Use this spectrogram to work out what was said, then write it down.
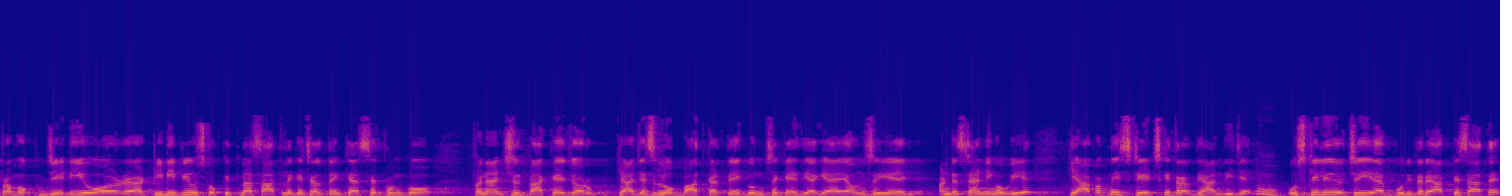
प्रमुख जेडीयू और टीडीपी उसको कितना साथ लेके चलते हैं? क्या सिर्फ़ उनको फाइनेंशियल पैकेज और क्या जैसे लोग बात करते हैं कि उनसे कह दिया गया है या उनसे ये अंडरस्टैंडिंग हो गई है कि आप अपनी स्टेट्स की तरफ़ ध्यान दीजिए। उसके लिए जो चाहिए हम पूरी तरह आपके साथ हैं।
